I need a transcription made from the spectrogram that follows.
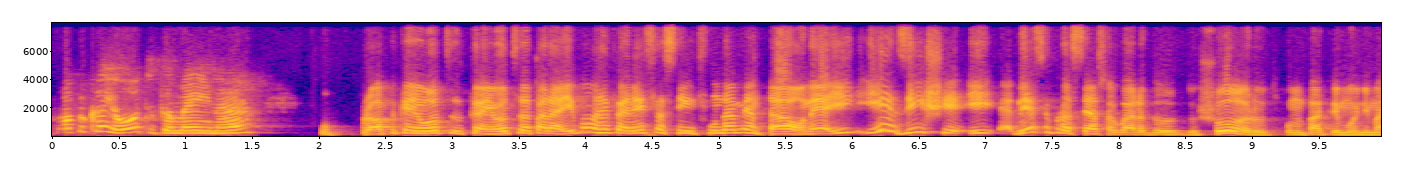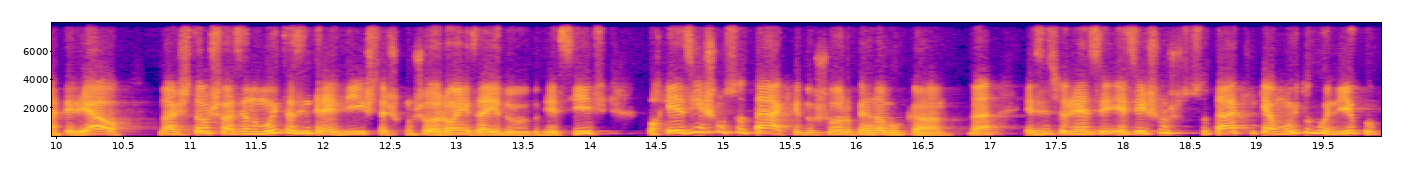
próprio canhoto também, né? O próprio canhoto, canhoto da Paraíba é uma referência assim fundamental, né? E, e existe e nesse processo agora do, do, choro como patrimônio imaterial, nós estamos fazendo muitas entrevistas com chorões aí do, do Recife, porque existe um sotaque do choro pernambucano, né? Existe, existe um sotaque que é muito bonito,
